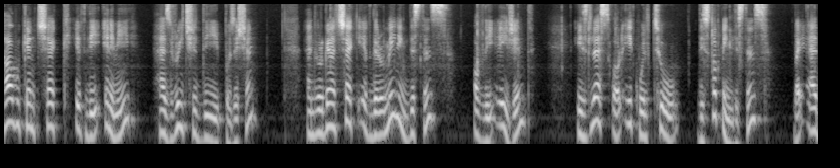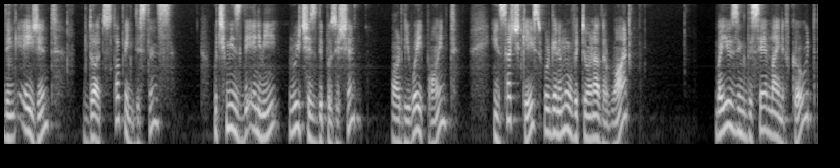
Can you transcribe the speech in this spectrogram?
how we can check if the enemy has reached the position, and we're gonna check if the remaining distance of the agent is less or equal to the stopping distance by adding agent dot stopping distance, which means the enemy reaches the position or the waypoint. In such case, we're going to move it to another one by using the same line of code.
